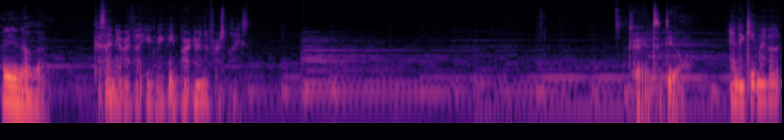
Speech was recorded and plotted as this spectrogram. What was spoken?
How do you know that? Because I never thought you'd make me partner in the first place. Okay, it's a deal. And I keep my vote.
